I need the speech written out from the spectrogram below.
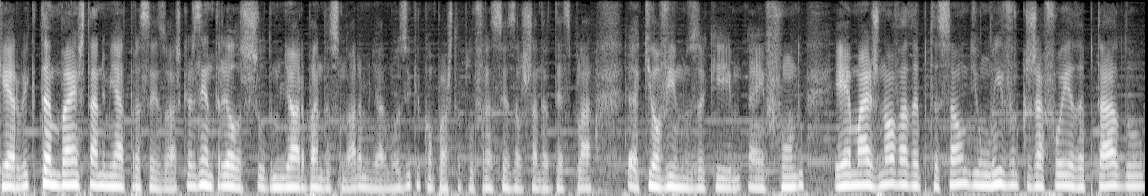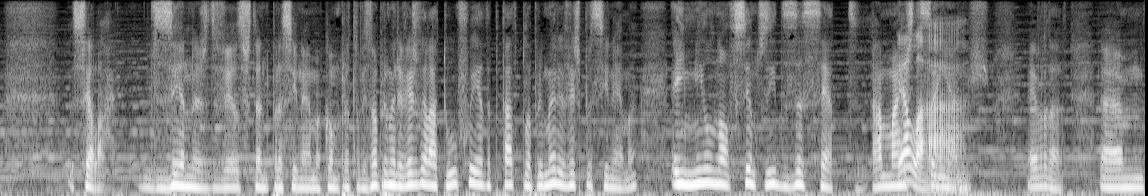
Gerwig também está nomeado para seis Oscars, entre eles o de melhor banda sonora, melhor música, composta pelo francês Alexandre Desplat, eh, que ouvimos aqui em fundo. É a mais nova adaptação de um livro que já foi adaptado, sei lá, dezenas de vezes, tanto para cinema como para televisão. A primeira vez, vê lá tu, foi adaptado pela primeira vez para cinema em 1917, há mais de 100 anos. É verdade. Um,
